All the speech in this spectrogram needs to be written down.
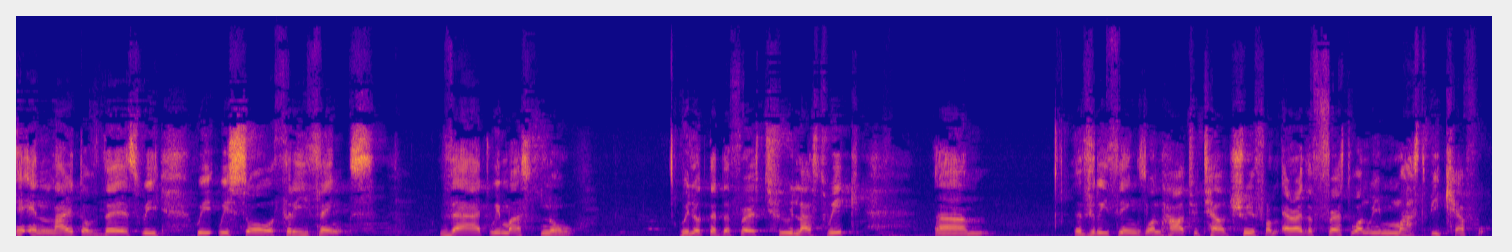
In light of this, we, we, we saw three things that we must know. We looked at the first two last week. Um, the three things on how to tell truth from error. The first one, we must be careful.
